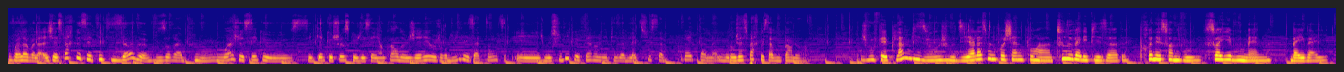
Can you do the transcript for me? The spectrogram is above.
Voilà, voilà. J'espère que cet épisode vous aura plu. Moi, je sais que c'est quelque chose que j'essaye encore de gérer aujourd'hui, les attentes. Et je me suis dit que faire un épisode là-dessus, ça pourrait être pas mal. Donc j'espère que ça vous parlera. Je vous fais plein de bisous. Je vous dis à la semaine prochaine pour un tout nouvel épisode. Prenez soin de vous. Soyez vous-même. Bye bye.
